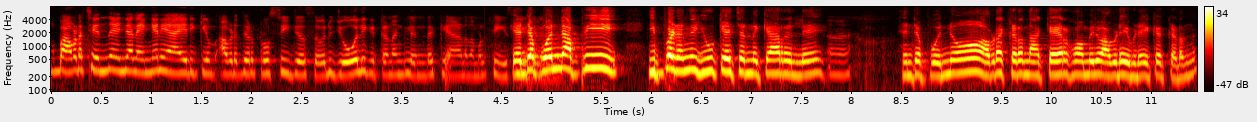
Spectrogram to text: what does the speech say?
അപ്പൊ അവിടെ ചെന്ന് കഴിഞ്ഞാൽ എങ്ങനെയായിരിക്കും അവിടുത്തെ ഒരു പ്രൊസീജിയേഴ്സ് ഒരു ജോലി കിട്ടണമെങ്കിൽ എന്തൊക്കെയാണ് നമ്മൾ ഫേസ് എന്റെ പൊന്നപ്പി ഇപ്പോഴങ്ങ് യു കെ ചെന്ന് കയറല്ലേ എന്റെ പൊന്നോ അവിടെ കിടന്ന് ആ കെയർ ഹോമിലും അവിടെ ഇവിടെയൊക്കെ കിടന്ന്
